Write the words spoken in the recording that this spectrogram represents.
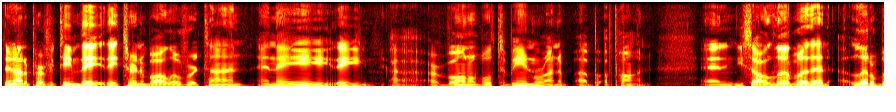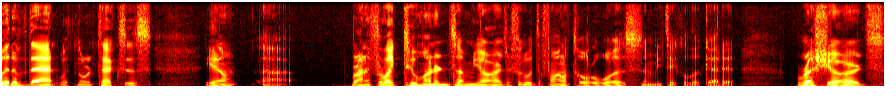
They're not a perfect team. They they turn the ball over a ton, and they they uh, are vulnerable to being run up, up, upon. And you saw a little bit of that, a little bit of that with North Texas. You know, uh, running for like 200 and something yards. I forget what the final total was. Let me take a look at it rush yards.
